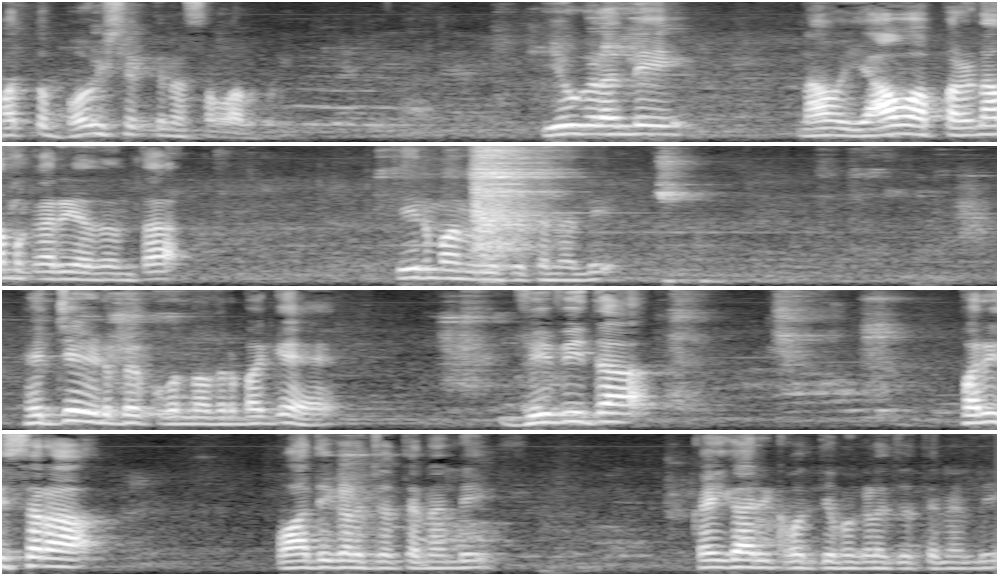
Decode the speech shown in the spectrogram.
ಮತ್ತು ಭವಿಷ್ಯತ್ತಿನ ಸವಾಲುಗಳು. ಇವುಗಳಲ್ಲಿ ನಾವು ಯಾವ ಪರಿಣಾಮಕಾರಿಯಾದಂಥ ತೀರ್ಮಾನಗಳ ಜೊತೆಯಲ್ಲಿ ಹೆಜ್ಜೆ ಇಡಬೇಕು ಅನ್ನೋದ್ರ ಬಗ್ಗೆ ವಿವಿಧ ಪರಿಸರವಾದಿಗಳ ಜೊತೆಯಲ್ಲಿ ಕೈಗಾರಿಕೋದ್ಯಮಿಗಳ ಜೊತೆಯಲ್ಲಿ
